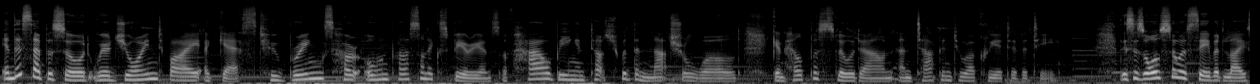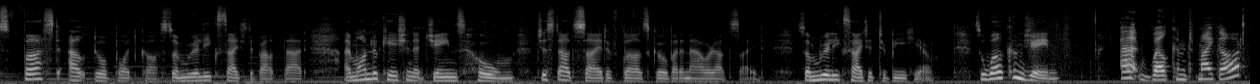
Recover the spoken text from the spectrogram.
In this episode, we're joined by a guest who brings her own personal experience of how being in touch with the natural world can help us slow down and tap into our creativity. This is also a Savored Life's first outdoor podcast, so I'm really excited about that. I'm on location at Jane's home, just outside of Glasgow, about an hour outside. So I'm really excited to be here. So, welcome, Jane. And welcome to my garden.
